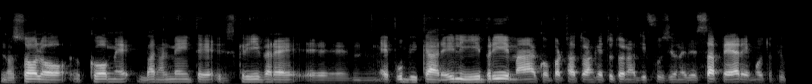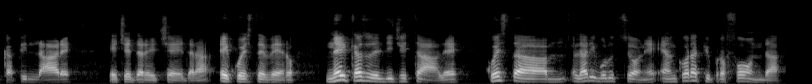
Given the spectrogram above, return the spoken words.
non solo come banalmente scrivere eh, e pubblicare i libri, ma ha comportato anche tutta una diffusione del sapere molto più capillare, eccetera, eccetera. E questo è vero. Nel caso del digitale, questa, la rivoluzione è ancora più profonda,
